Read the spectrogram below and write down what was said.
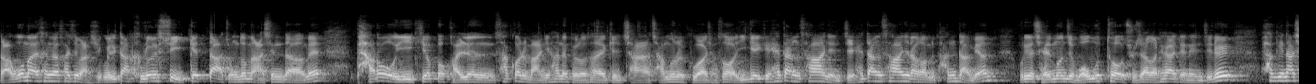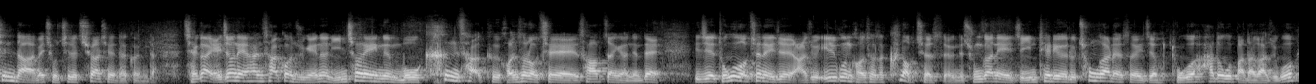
라고만 생각하지 마시고 일단 그럴 수 있겠다 정도만 아신 다음에 바로 이 기업법 관련 사건을 많이 하는 변호사에게 자, 자문을 구하셔서 이게 해당 사안인지 해당 사안이라고 한다면 우리가 제일 먼저 뭐부터 주장을 해야 되는지를 확인하신 다음에 조치를 취하셔야 될 겁니다. 제가 예전에 한 사건 중에는 인천에 있는 뭐 큰 그 건설업체 사업장이었는데 이제 도급업체는 이제 아주 일군 건설사 큰 업체였어요. 근데 중간에 이제 인테리어를 총괄해서 이제 도급 하도급 받아가지고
